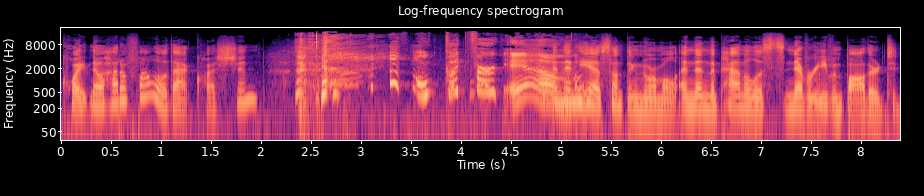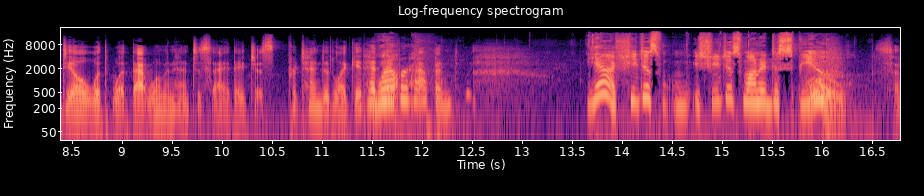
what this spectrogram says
quite know how to follow that question." Oh, good for him. And then he has something normal. And then the panelists never even bothered to deal with what that woman had to say. They just pretended like it had Well- never happened. yeah, she just she just wanted to spew. So,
